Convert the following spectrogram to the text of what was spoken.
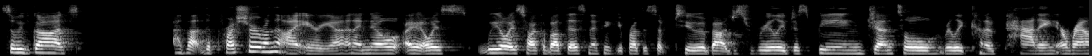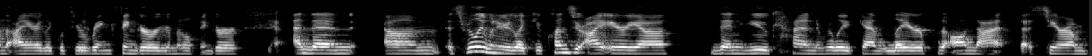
So we've got about the pressure around the eye area. And I know I always, we always talk about this. And I think you brought this up too about just really just being gentle, really kind of patting around the eye area, like with your yeah. ring finger or your middle finger. Yeah. And then, um, it's really when you're like, you cleanse your eye area, then you can really again layer, put on that, that serum,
